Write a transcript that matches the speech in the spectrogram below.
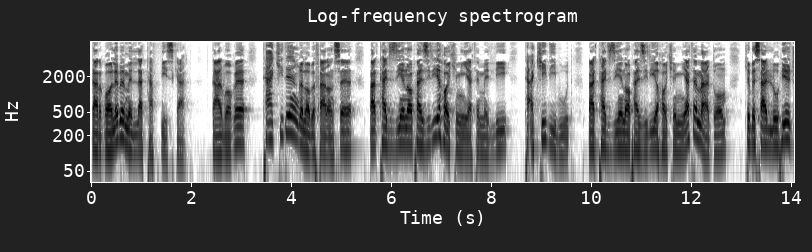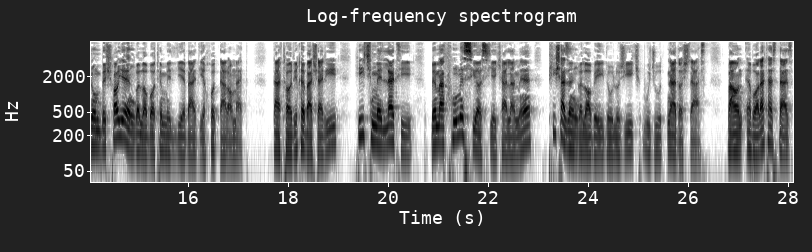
در قالب ملت تفویض کرد. در واقع تأکید انقلاب فرانسه بر تجزیه ناپذیری حاکمیت ملی تأکیدی بود بر تجزیه ناپذیری حاکمیت مردم که به سلوحی جنبش های انقلابات ملی بعدی خود درآمد. در تاریخ بشری هیچ ملتی به مفهوم سیاسی کلمه پیش از انقلاب ایدولوژیک وجود نداشته است و آن عبارت است از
